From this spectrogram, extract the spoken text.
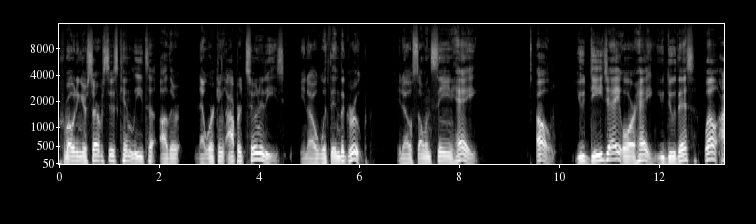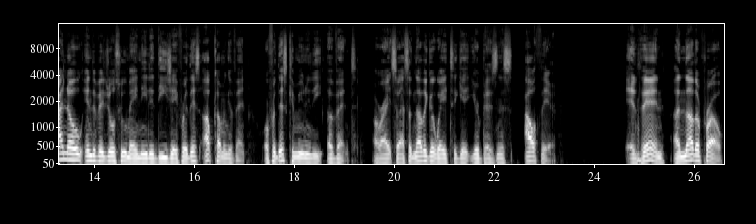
promoting your services can lead to other networking opportunities, you know, within the group. You know, someone seeing, hey, oh, you DJ or hey, you do this. Well, I know individuals who may need a DJ for this upcoming event or for this community event. All right. So that's another good way to get your business out there. And then another pro,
